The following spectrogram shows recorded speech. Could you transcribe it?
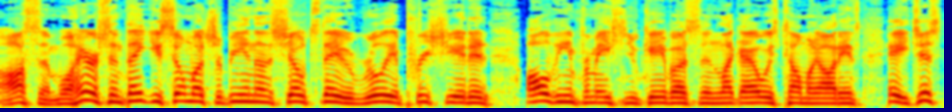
Awesome. Well, Harrison, thank you so much for being on the show today. We really appreciated all the information you gave us. And like I always tell my audience, hey, just,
